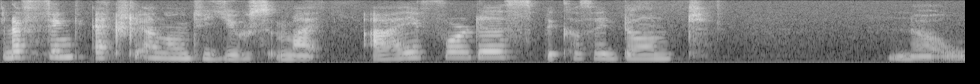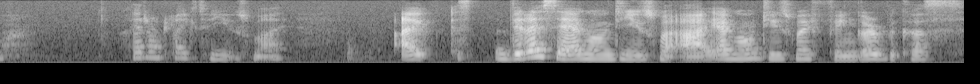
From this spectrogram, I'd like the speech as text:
And I think actually I'm going to use my eye for this because I don't know. I don't like to use my... I Did I say I'm going to use my eye? I'm going to use my finger because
